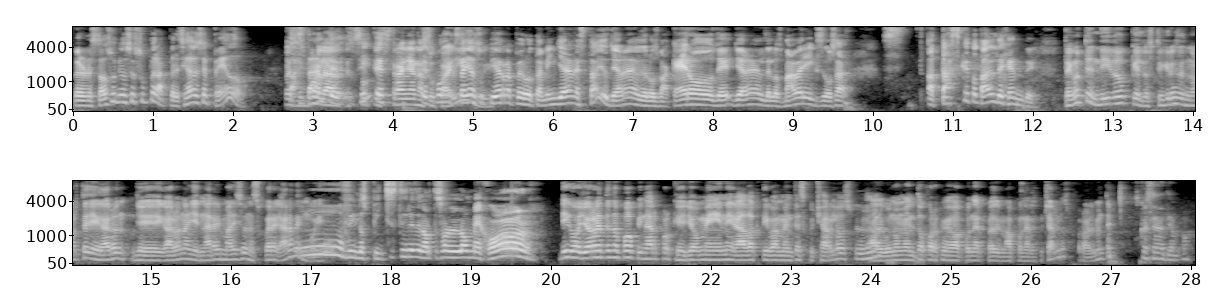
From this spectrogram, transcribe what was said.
Pero en Estados Unidos es súper apreciado ese pedo. Pues es, por la- es Sí, porque extrañan a es su porque país. extrañan su güey. tierra, pero también llenan estadios. Llenan el de los vaqueros, lle- llenan el de los Mavericks. O sea, atasque total de gente. Tengo entendido que los Tigres del Norte llegaron, llegaron a llenar el Madison Square Garden, güey. Uf, y los pinches Tigres del Norte son lo mejor. Digo, yo realmente no puedo opinar porque yo me he negado activamente a escucharlos. Ujú. Algún momento Jorge me va a poner, pues, me va a poner a escucharlos, probablemente. Es cuestión de tiempo.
